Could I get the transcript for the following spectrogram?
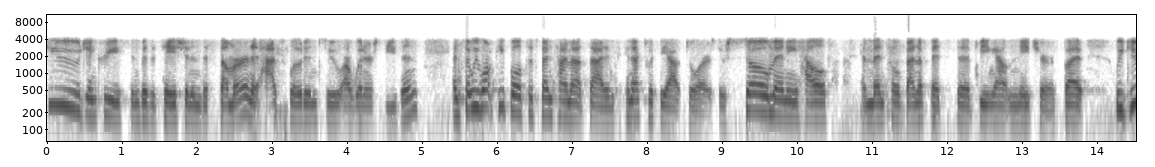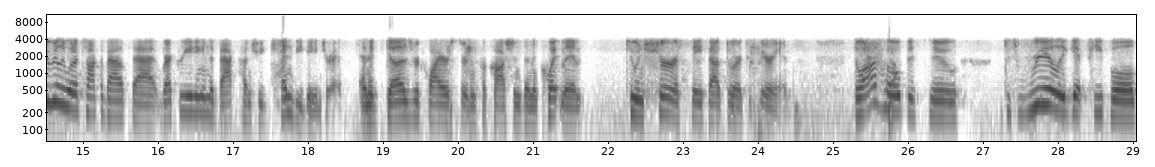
huge increase in visitation in this summer and it has flowed into our winter season. And so we want people to spend time outside and to connect with the outdoors. There's so many health and mental benefits to being out in nature, but we do really want to talk about that recreating in the backcountry can be dangerous, and it does require certain precautions and equipment to ensure a safe outdoor experience. So, our hope is to just really get people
